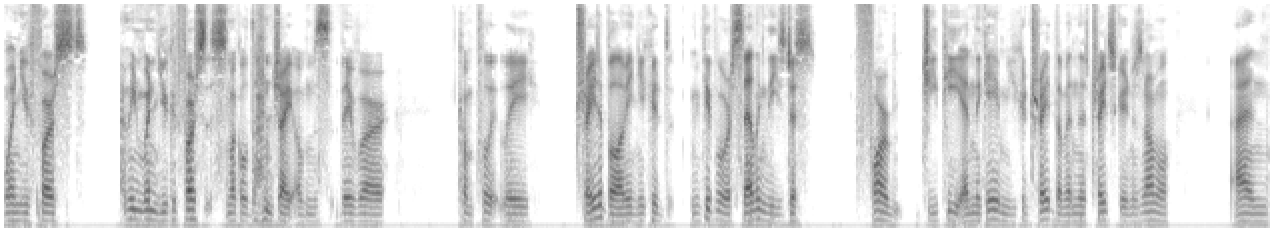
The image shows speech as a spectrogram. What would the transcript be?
when you first, I mean, when you could first smuggle dungeon items, they were completely tradable. I mean, you could I mean, people were selling these just for GP in the game. You could trade them in the trade screen as normal and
